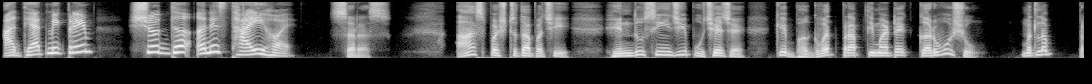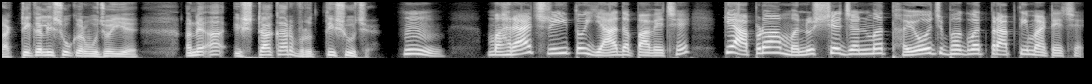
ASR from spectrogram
આધ્યાત્મિક પ્રેમ શુદ્ધ અને સ્થાયી હોય. સરસ. આ સ્પષ્ટતા પછી હિન્દુસિંહજી પૂછે છે કે ભગવત પ્રાપ્તિ માટે કરવું શું? મતલબ પ્રેક્ટિકલી શું કરવું જોઈએ? અને આ ઇષ્ટાકાર વૃત્તિ શું છે? હમ. મહારાજ શ્રી તો યાદ અપાવે છે કે આપણો આ મનુષ્ય જન્મ થયો જ ભગવત પ્રાપ્તિ માટે છે.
